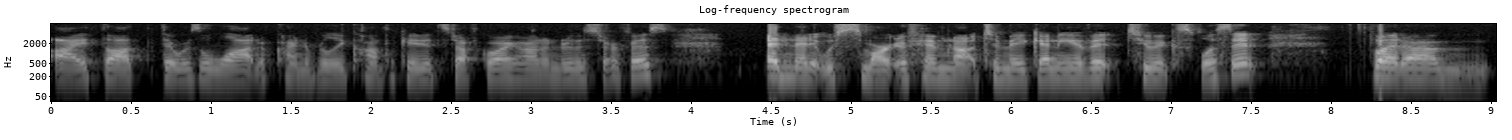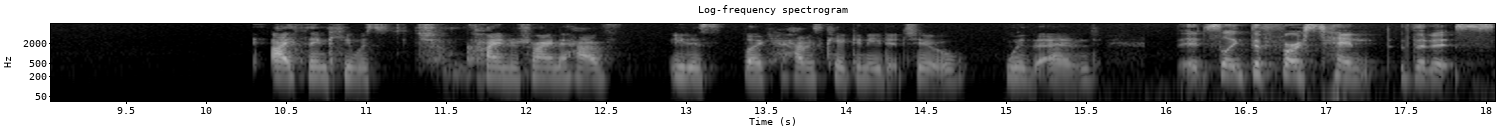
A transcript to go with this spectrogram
I thought there was a lot of kind of really complicated stuff going on under the surface and that it was smart of him not to make any of it too explicit. But um I think he was kind of trying to have eat his like have his cake and eat it too with end. It's like the first hint that it's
